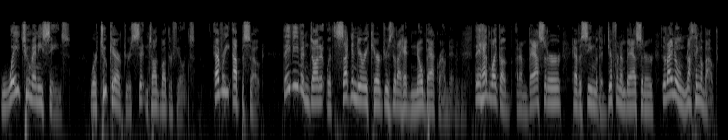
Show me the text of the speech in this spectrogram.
way too many scenes where two characters sit and talk about their feelings. Every episode. They've even done it with secondary characters that I had no background in. Mhm. They had like a an ambassador have a scene with a different ambassador that I know nothing about.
